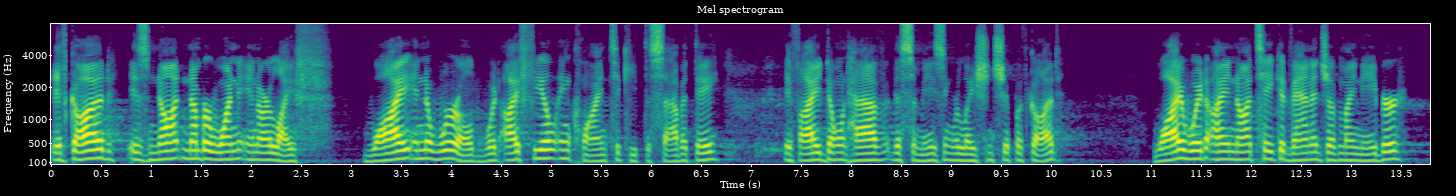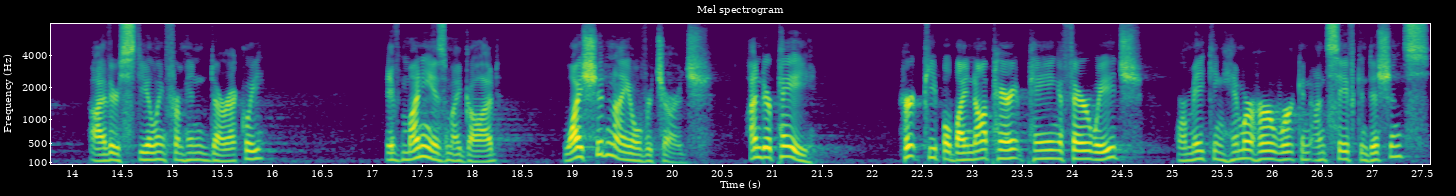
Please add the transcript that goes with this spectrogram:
If God is not number one in our life, why in the world would I feel inclined to keep the Sabbath day if I don't have this amazing relationship with God? Why would I not take advantage of my neighbor, either stealing from him directly if money is my God, why shouldn't I overcharge, underpay, hurt people by not paying a fair wage, or making him or her work in unsafe conditions?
